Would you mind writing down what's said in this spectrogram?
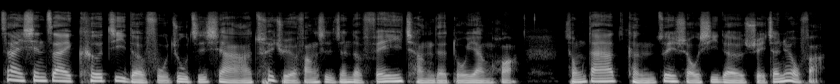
在现在科技的辅助之下，萃取的方式真的非常的多样化。从大家可能最熟悉的水蒸馏法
